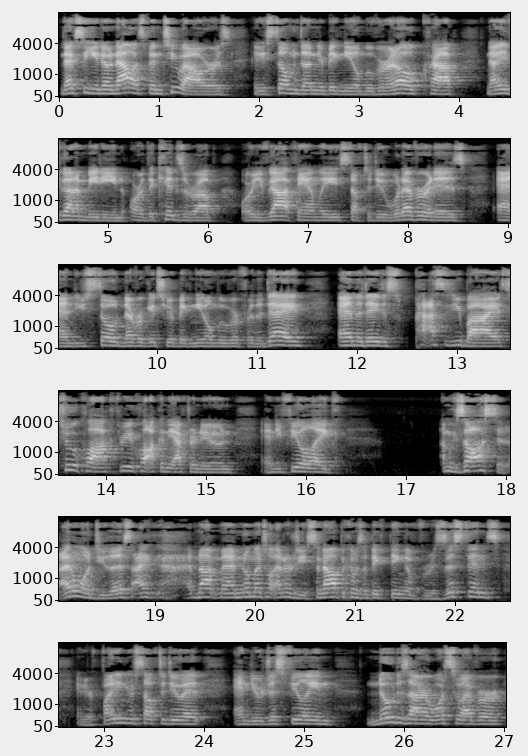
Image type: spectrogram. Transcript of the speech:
Next thing you know, now it's been two hours and you still haven't done your big needle mover and oh crap, now you've got a meeting or the kids are up or you've got family stuff to do, whatever it is, and you still never get to your big needle mover for the day and the day just passes you by. It's two o'clock, three o'clock in the afternoon and you feel like I'm exhausted. I don't want to do this. I, I'm not, I have no mental energy. So now it becomes a big thing of resistance and you're fighting yourself to do it and you're just feeling no desire whatsoever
